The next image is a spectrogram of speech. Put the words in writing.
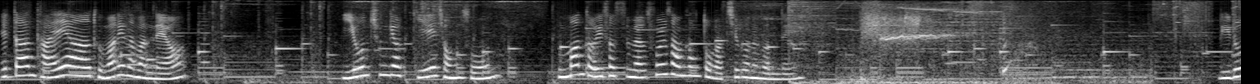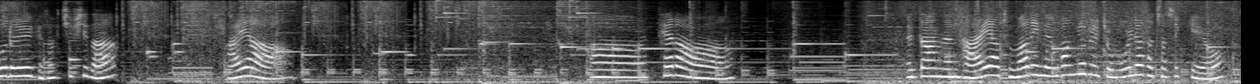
일단 다이아 두 마리 남았네요. 이온 충격기의 정손. 돈만 더 있었으면 솔 삼성도 같이 보는 건데. 리로를 계속 칩시다. 다이아. 아, 테라. 일단은 다이아 두 마리는 확률을 좀 올려서 찾을게요.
